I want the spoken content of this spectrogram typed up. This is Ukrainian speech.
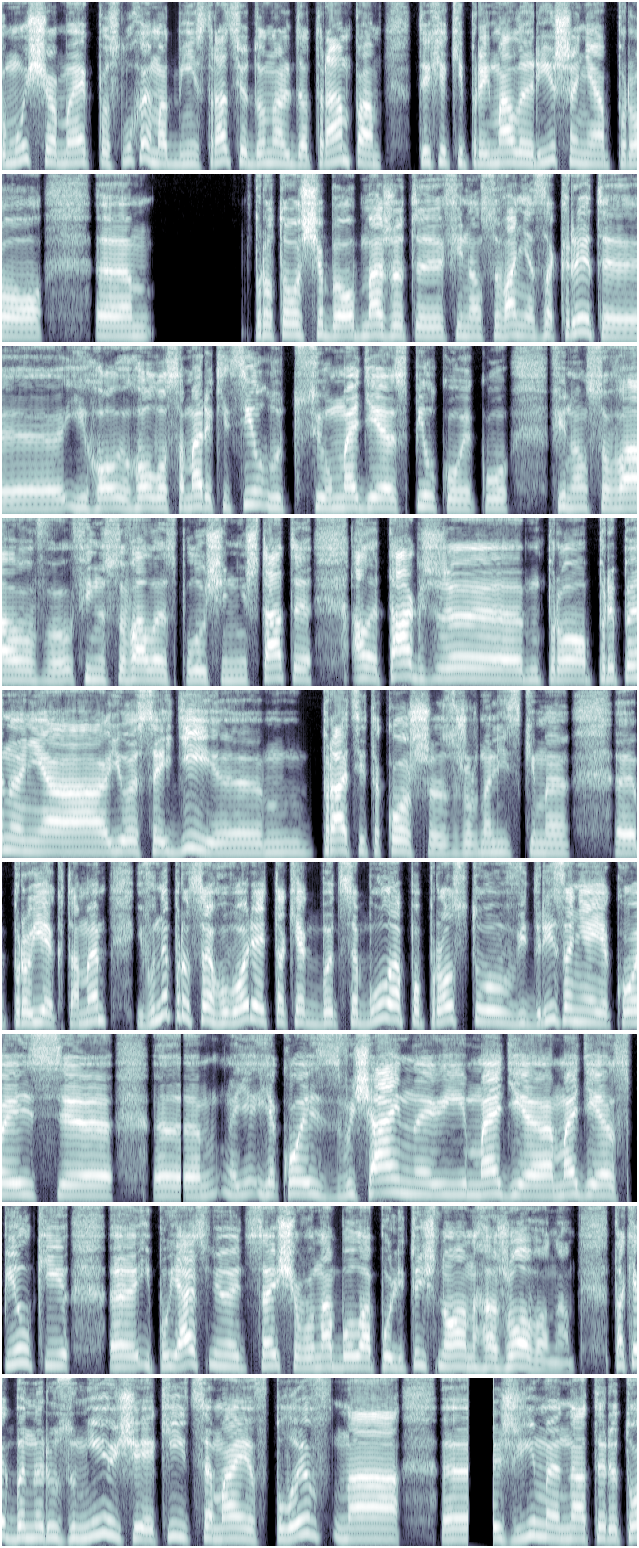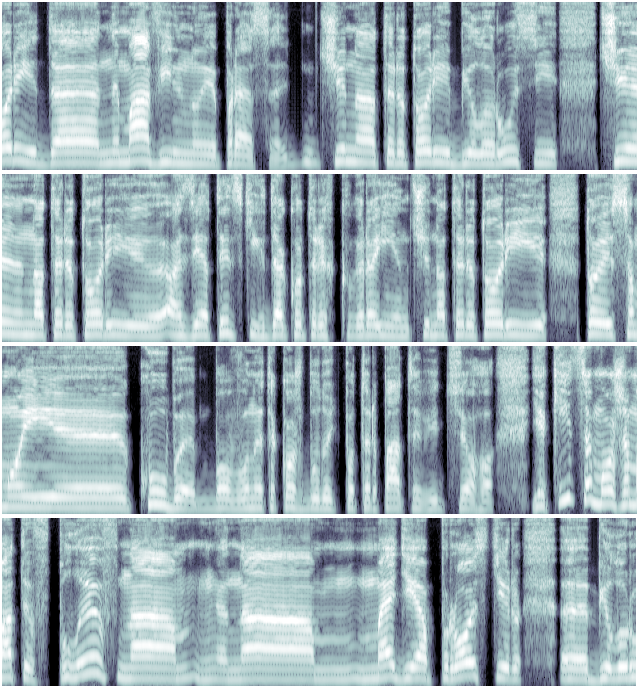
Тому що ми як послухаємо адміністрацію Дональда Трампа, тих, які приймали рішення про. ем, про те, щоб обмежити фінансування, закрити е, і голос Америки, цілу цю медіаспілку, яку фінансував фінансували Сполучені Штати, але також е, про припинення USAID, е, праці також з журналістськими проєктами. І вони про це говорять, так якби це було попросту відрізання якоїсь, якоїсь звичайної медіа, медіа спілки і пояснюють це, що вона була політично ангажована, так якби не розуміючи, який це має вплив на. е, Режими на території, де нема вільної преси, чи на території Білорусі, чи на території азіатицьких декотрих країн, чи на території тої самої е, Куби, бо вони також будуть потерпати від цього. Який це може мати вплив на, на медіапростір е, Білорусі?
